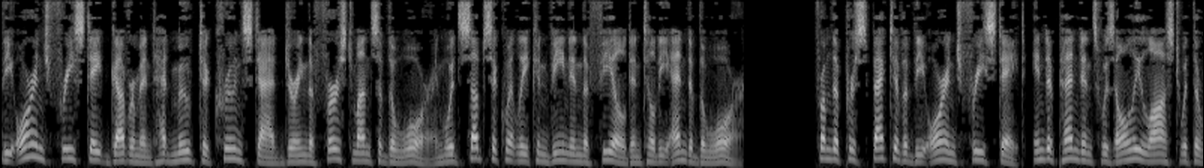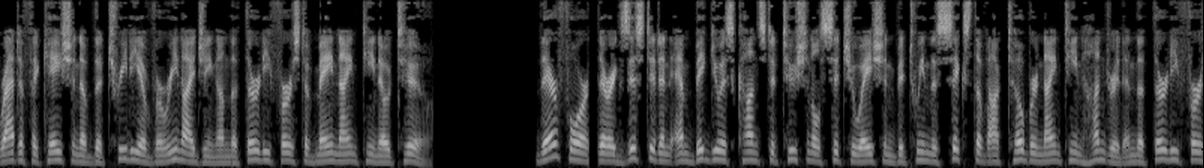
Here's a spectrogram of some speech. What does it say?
The Orange Free State government had moved to Kroonstad during the first months of the war and would subsequently convene in the field until the end of the war. From the perspective of the Orange Free State, independence was only lost with the ratification of the Treaty of Vereeniging on 31 May 1902. Therefore, there existed an ambiguous constitutional situation between 6 October 1900 and 31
